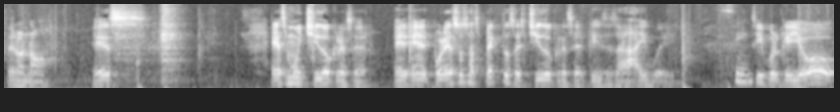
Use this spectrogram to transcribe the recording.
Pero no, es, es muy chido crecer. Eh, eh, por esos aspectos es chido crecer, que dices, ay, güey. Sí. Sí, porque yo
